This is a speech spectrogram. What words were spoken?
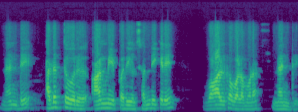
நன்றி. அடுத்த ஒரு ஆன்மீக பதிவில் சந்திக்கிறேன். வாழ்க வளமுடன். நன்றி.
